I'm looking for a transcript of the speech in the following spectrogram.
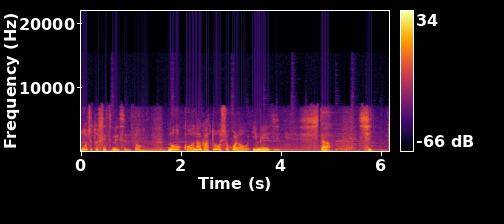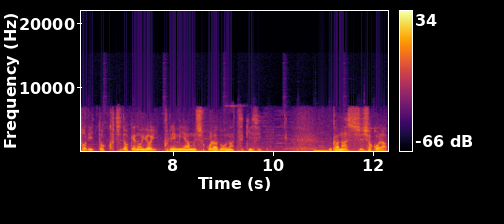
ー、もうちょっと説明すると濃厚なガトーショコラをイメージしたしっとりと口どけの良いプレミアムショコラドーナツ生地ガナッシュショコラ、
